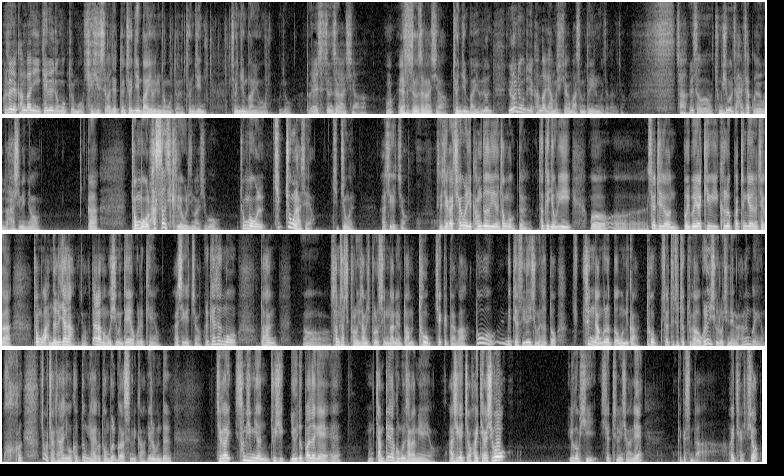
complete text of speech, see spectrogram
그래서 이제 간간히 개별 종목들 뭐 세시스가 됐던 전진 바이오 이런 종목들 전진 전진 바이오 그죠? 또 S 전선 아시아 어? S 전선 아시아 전진 바이오 이런 이런 종목도 이제 간간히 한 번씩 제가 말씀을 드리는 거잖아요. 그죠? 자, 그래서 중심을 잘 잡고 여러분들 하시면요. 그러니까 종목을 확산시키려고 그러지 마시고 종목을 집중을 하세요. 집중을. 아시겠죠? 그래서 제가 최근에 이제 강조드리는 종목들, 특히 이제 우리, 어, 어, 셀트리온 VVR 키위 클럽 같은 경우는 제가 종목 안 늘리잖아. 그죠? 따라만 오시면 돼요. 그렇게요. 아시겠죠? 그렇게 해서 뭐, 또 한, 어, 3, 40%, 30% 수익 나면 또 한번 툭 제꼈다가 또 밑에서 이런 식으로 해서 또 수익 난 거는 또 뭡니까? 툭 셀트 저쪽 들어가고 그런 식으로 진행을 하는 거예요. 뭐, 쫓아다니고 겁동지하고 돈 벌 것 같습니까? 여러분들. 제가 30년 주식 여의도 바닥에 에? 음, 굵은 사람이에요. 아시겠죠? 화이팅 하시고 7시 셀트리온 시간에 뵙겠습니다. 화이팅 하십시오.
